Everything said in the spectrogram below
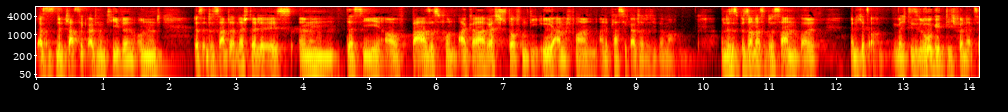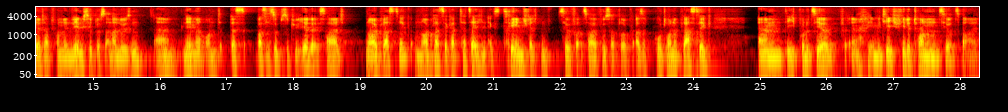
das ist eine Plastikalternative und das Interessante an der Stelle ist, ähm, dass sie auf Basis von Agrarreststoffen, die eh anfallen, eine Plastikalternative machen. Und das ist besonders interessant, weil wenn ich jetzt auch, wenn ich diese Logik, die ich vorhin erzählt habe, von den Lebenszyklusanalysen äh, nehme und das, was ich substituiere, ist halt Neuplastik. Und Neuplastik hat tatsächlich einen extrem schlechten CO2-Fußabdruck. Also pro Tonne Plastik, ähm, die ich produziere, äh, emitiere ich viele Tonnen CO2.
